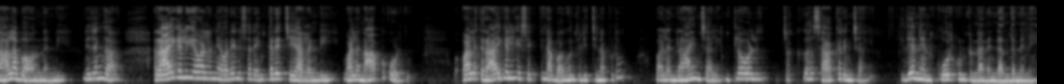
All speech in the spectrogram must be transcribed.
చాలా బాగుందండి. నిజంగా రాయగలిగే వాళ్ళని ఎవరైనా సరే ఎంకరేజ్ చేయాలండి. వాళ్ళని ఆపకూడదు. వాళ్ళకి రాయగలిగే శక్తి నా భగవంతుడు ఇచ్చినప్పుడు వాళ్ళని రాయించాలి. ఇంట్లో వాళ్ళు చక్కగా సహకరించాలి. ఇదే నేను కోరుకుంటున్నానండి అందరినీ.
